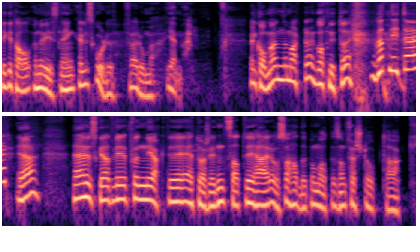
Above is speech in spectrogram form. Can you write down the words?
digital undervisning eller skole fra rommet hjemme. Velkommen, Marte. Godt nyttår. Godt nyttår. Ja, jeg husker at vi for nøyaktig ett år siden satt vi her og også hadde på en måte sånn første opptak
